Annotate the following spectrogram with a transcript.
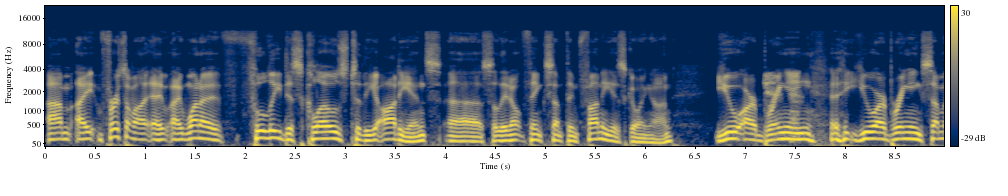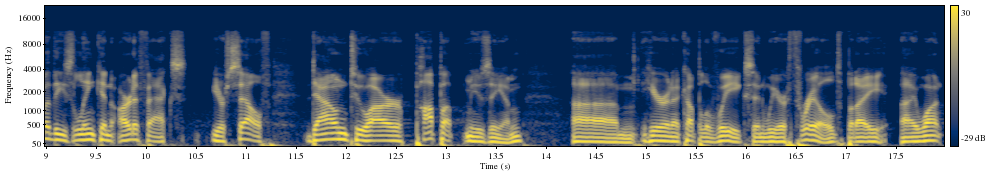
Um, I, first of all, I, I want to fully disclose to the audience, uh, so they don't think something funny is going on. You are bringing you are bringing some of these Lincoln artifacts yourself down to our pop up museum um, here in a couple of weeks, and we are thrilled. But I, I want,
